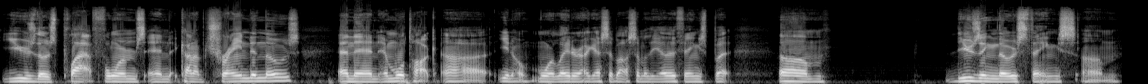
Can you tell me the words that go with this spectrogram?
used those platforms and kind of trained in those. And then, and we'll talk, uh, you know, more later, I guess, about some of the other things. But um, using those things, um,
